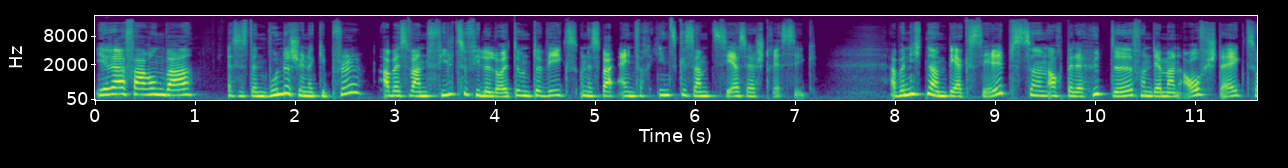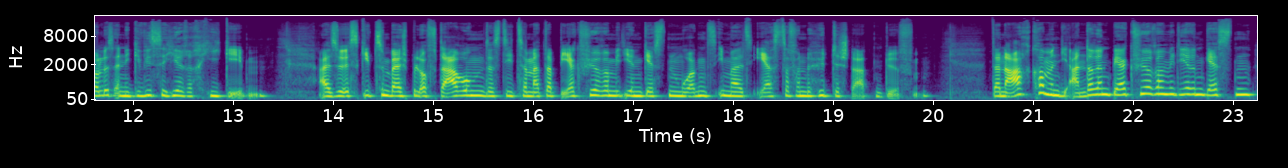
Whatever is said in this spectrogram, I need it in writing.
Ihre Erfahrung war, es ist ein wunderschöner Gipfel, aber es waren viel zu viele Leute unterwegs und es war einfach insgesamt sehr, sehr stressig. Aber nicht nur am Berg selbst, sondern auch bei der Hütte, von der man aufsteigt, soll es eine gewisse Hierarchie geben. Also es geht zum Beispiel oft darum, dass die Zermatter Bergführer mit ihren Gästen morgens immer als erster von der Hütte starten dürfen. Danach kommen die anderen Bergführer mit ihren Gästen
